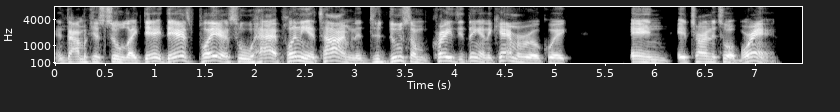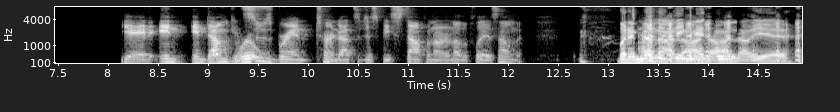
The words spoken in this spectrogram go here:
and Ndamukong Suh. Like there, there's players who had plenty of time to, to do some crazy thing in the camera real quick, and it turned into a brand. Yeah, and, and Ndamukong Suh's brand turned out to just be stomping on another player's helmet. But another know, thing I that know, go, I know, yeah.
